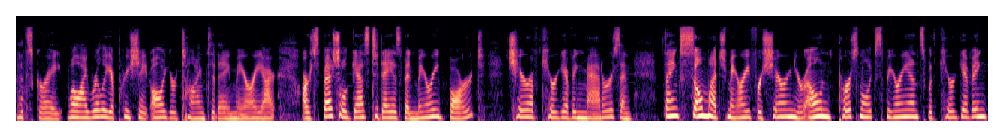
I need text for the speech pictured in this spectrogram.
That's great. Well, I really appreciate all your time today, Mary. Our, our special guest today has been Mary Bart, Chair of Caregiving Matters. And thanks so much, Mary, for sharing your own personal experience with caregiving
